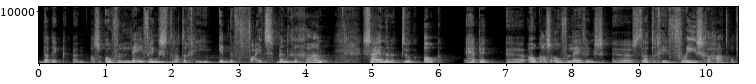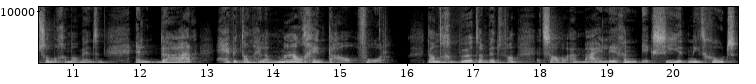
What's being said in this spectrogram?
dat ik eh, als overlevingsstrategie in de fights ben gegaan, zijn er natuurlijk ook, heb ik uh, ook als overlevingsstrategie freeze gehad op sommige momenten. En daar heb ik dan helemaal geen taal voor. Dan gebeurt er met van, het zal wel aan mij liggen, ik zie het niet goed,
